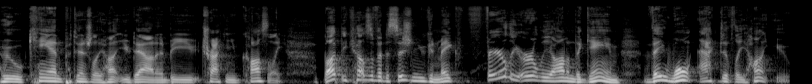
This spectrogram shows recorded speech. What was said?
who can potentially hunt you down and be tracking you constantly. But because of a decision you can make fairly early on in the game, they won't actively hunt you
